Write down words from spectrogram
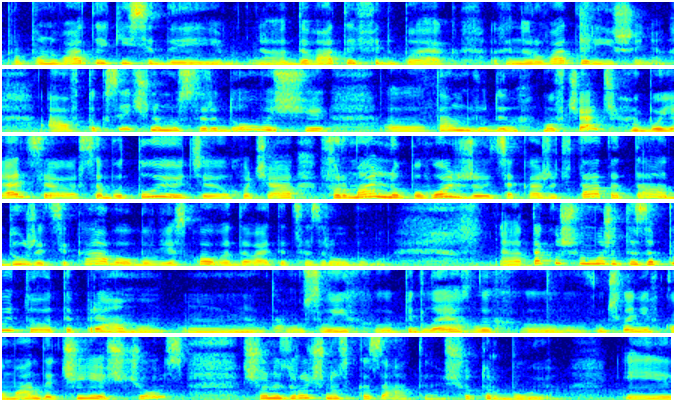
пропонувати якісь ідеї, е, давати фідбек, генерувати рішення. А в токсичному середовищі е, там люди мовчать, бояться, саботують, хоча формально погоджуються, кажуть, та-та-та, дуже цікаво, обов'язково давайте це зробимо. Також ви можете запитувати прямо там, у своїх підлеглих, у членів команди, чи є щось, що незручно сказати, що турбує. І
